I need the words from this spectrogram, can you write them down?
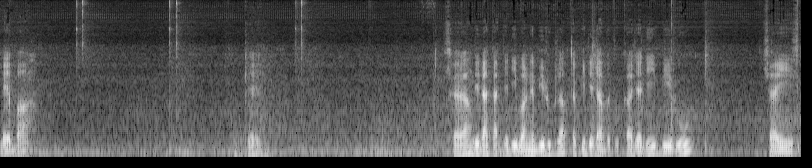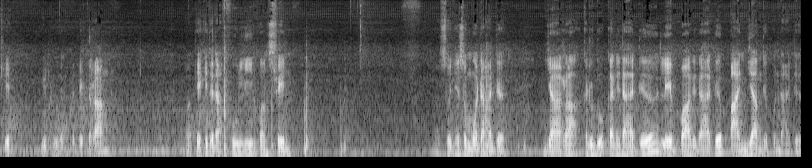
lebar. Ok sekarang dia dah tak jadi warna biru gelap tapi dia dah bertukar jadi biru cair sikit. Biru lebih terang. Ok kita dah fully constraint maksudnya semua dah ada jarak kedudukan dia dah ada, lebar dia dah ada, panjang dia pun dah ada.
